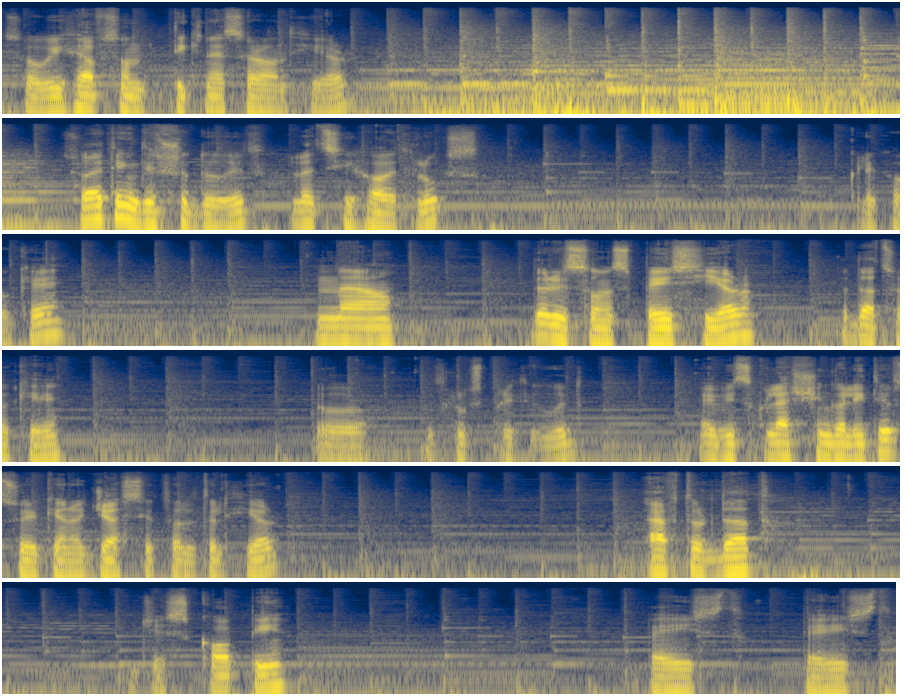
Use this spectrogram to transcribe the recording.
So we have some thickness around here. So I think this should do it. Let's see how it looks. Click OK. Now, there is some space here, but that's okay. So it looks pretty good. Maybe it's clashing a little, so you can adjust it a little here. After that, just copy, paste, paste.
